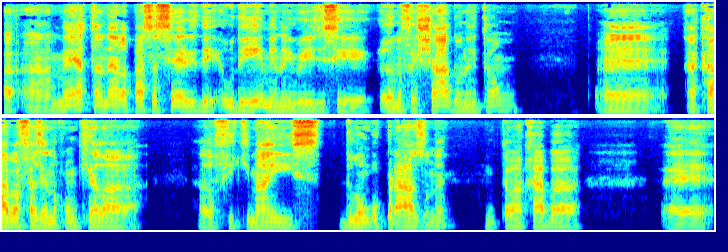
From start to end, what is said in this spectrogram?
a, meta, né, ela passa a ser UDM, né, em vez de ser ano fechado, né, então é, acaba fazendo com que ela, ela fique mais de longo prazo, né, então acaba é,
